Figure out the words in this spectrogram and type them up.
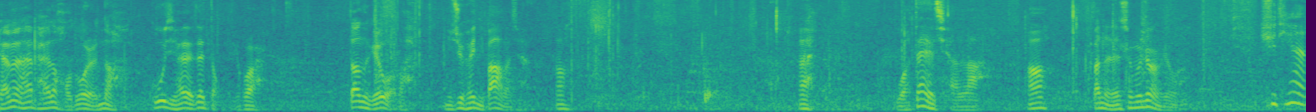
前面还排了好多人呢，估计还得再等一会儿。单子给我吧，你去陪你爸爸去啊。哎，我带钱了啊，把奶奶身份证给我。徐天，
